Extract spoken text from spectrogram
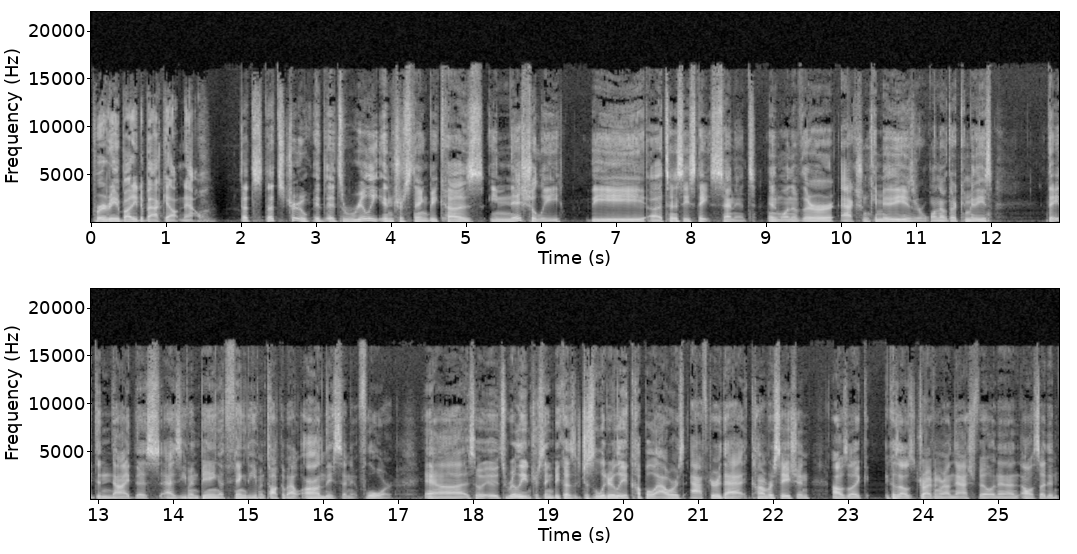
for anybody to back out now. That's that's true. It, it's really interesting because initially the uh, Tennessee State Senate in one of their action committees or one of their committees, they denied this as even being a thing to even talk about on the Senate floor. Uh, so it's really interesting because just literally a couple hours after that conversation, I was like, because I was driving around Nashville, and then all of a sudden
